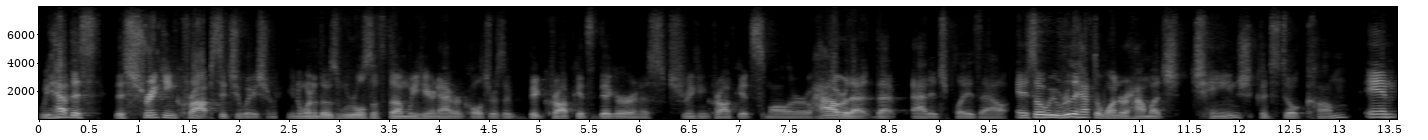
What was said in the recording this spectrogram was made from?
we have this this shrinking crop situation. You know, one of those rules of thumb we hear in agriculture is a big crop gets bigger and a shrinking crop gets smaller, or however that that adage plays out. And so we really have to wonder how much change could still come. And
